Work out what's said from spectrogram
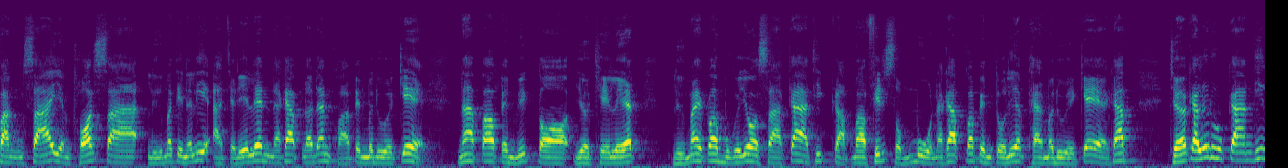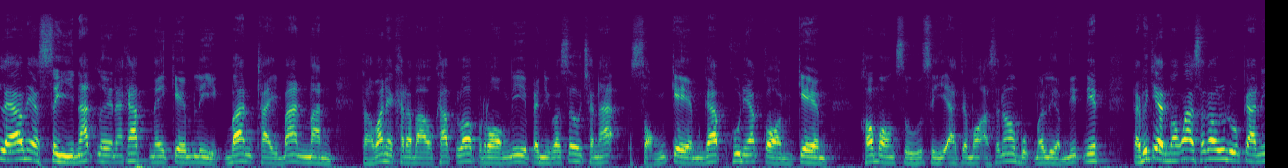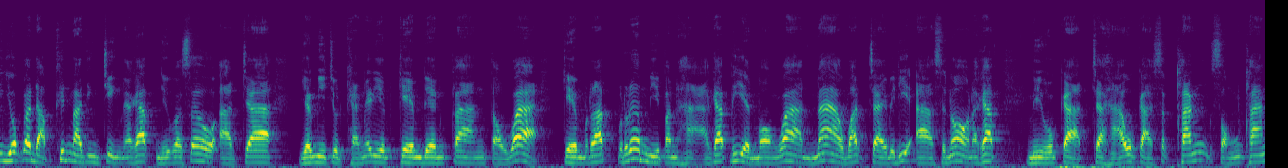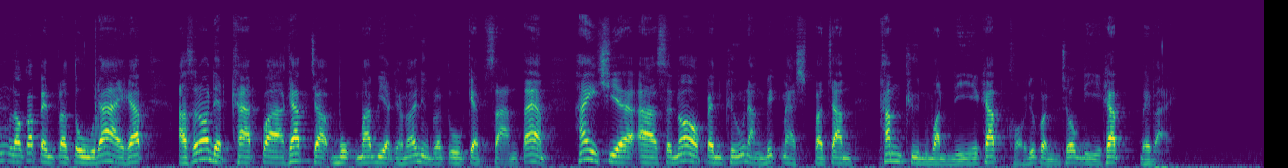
ฝั่งซ้ายอย่างทรอสซา หรือมาตินาลีอาจจะได้เล่นนะครับ แล้วด้านขวาเป็นมาดูเอเก้ หน้าเป้าเป็นวิกตอร์เยอร์เคเลส หรือไม่ก็บุกโยซาก้าที่กลับมาฟิตสมบูรณ์นะครับ ก็เป็นตัวเลือกแทนมาดูเอเก้ครับเจอกันฤดูกาลที่แล้วเนี่ยสนัดเลยนะครับ ในเกมลีกบ้านใครบ้านมัน แต่ว่าในคาราบาวครับ รอบรองนี่เป็นนิวคาสเซิลชนะ 2 เกมครับ คู่นี้ก่อนเกม เขามองสูสีอาจจะมองอาร์เซนอลบุกมาเหลื่อมนิดๆแต่พี่เจนมองว่าอาร์เซนอลฤดูกาลนี้ยกระดับขึ้นมาจริงๆนะครับนิวคาสเซิลอาจจะยังมีจุดแข็งในเกมเดินกลางแต่ว่าเกมรับเริ่มมีปัญหาครับพี่เจนมองว่าน่าวัดใจไปที่อาร์เซนอลนะครับมีโอกาสจะหาโอกาสสักครั้ง 2 ครั้ง แล้วก็เป็นประตูได้ครับอาร์เซนอลเด็ดขาดกว่าครับ จะบุกมาเบียดอย่างน้อย1ประตูเก็บ 3 แต้ม ให้เชียร์อาร์เซนอลเป็นครูหนังบิ๊กแมชประจำค่ำคืนวันนี้ครับ ขอทุกคนโชคดีครับ บ๊ายบาย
